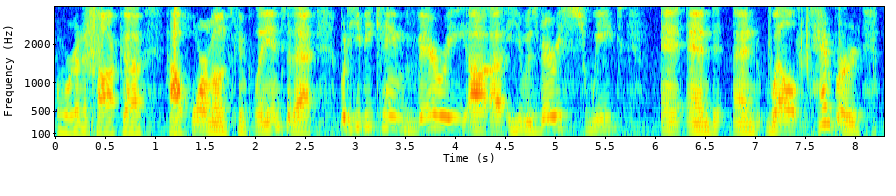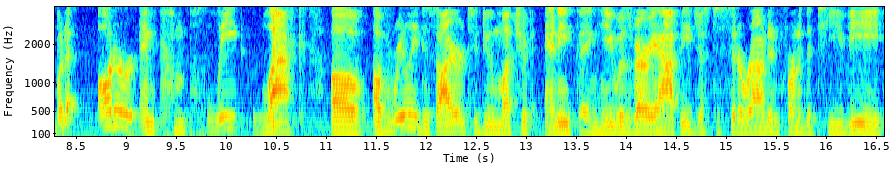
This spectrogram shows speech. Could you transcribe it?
we're going to talk uh, how hormones can play into that but he became very uh, uh, he was very sweet and and, and well tempered but utter and complete lack of of really desire to do much of anything. He was very happy just to sit around in front of the TV.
